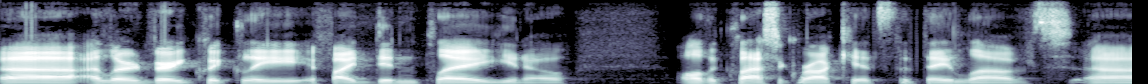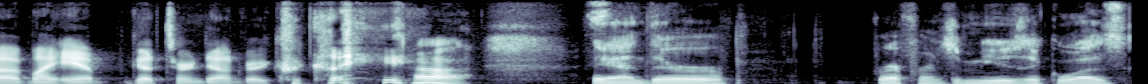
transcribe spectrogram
Uh, I learned very quickly if I didn't play, you know, all the classic rock hits that they loved, uh, my amp got turned down very quickly. huh. And their preference of music was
